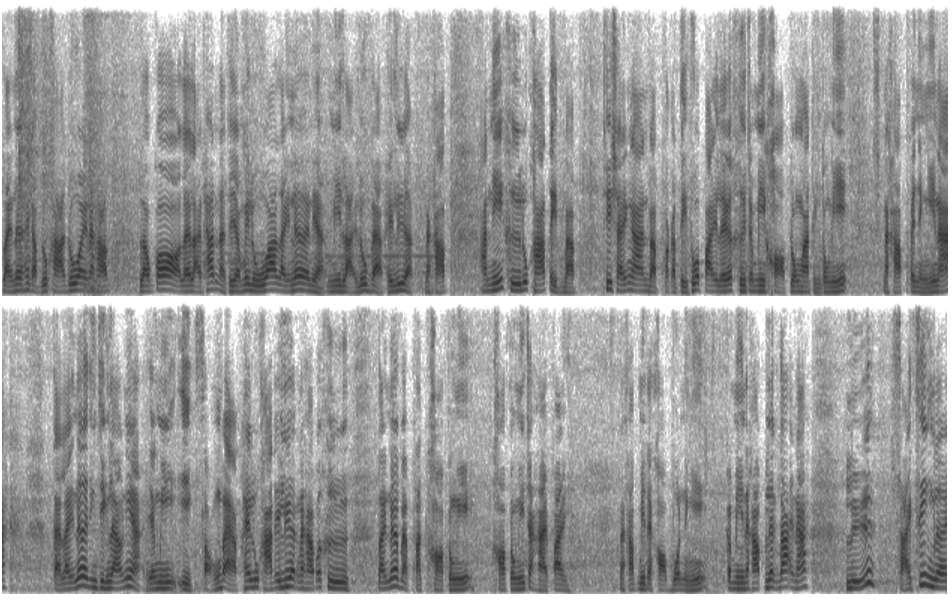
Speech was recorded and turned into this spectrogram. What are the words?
ไลเนอร์ให้กับลูกค้าด้วยนะครับ แล้วก็หลาย ๆ ท่านอาจจะยังไม่รู้ว่าไลเนอร์เนี่ยมีหลายรูปแบบให้เลือกนะครับ อันนี้คือลูกค้าติดแบบที่ใช้งานแบบปกติทั่วไปเลยก็คือจะมีขอบลงมาถึงตรงนี้นะครับ เป็นอย่างนี้นะแต่ไลเนอร์จริงๆแล้วเนี่ยยังมีอีก 2 แบบให้ลูกค้าได้เลือกนะครับ ก็คือไลเนอร์แบบตัดขอบตรงนี้ ขอบตรงนี้จะหายไปนะครับมีแต่ขอบบนอย่างนี้ก็มีนะครับเลือกได้นะ หรือสายซิ่งเลย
